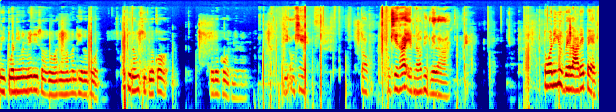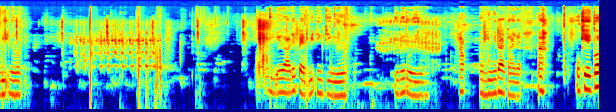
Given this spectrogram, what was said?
มีตัวนี้มันไม่ได้สโลว์นะครับ มันเทเลพอร์ต ก็คือต้องคลิกแล้วก็เทเลพอร์ตนะครับ นี่โอเค ตอบโอเคท่า F นะครับหยุดเวลา ตัวนี้หยุดเวลาได้แปดวินะครับ หยุดเวลาได้แปดวิจริงๆนะอยู่ได้ตัวนี้นะอะเอายู่ไม่ได้ตายแล้ว อะโอเคก็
